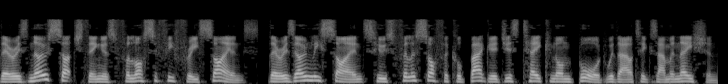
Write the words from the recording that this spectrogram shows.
There is no such thing as philosophy-free science, there is only science whose philosophical baggage is taken on board without examination.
